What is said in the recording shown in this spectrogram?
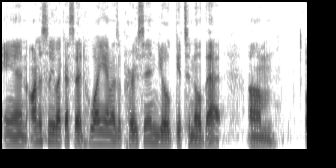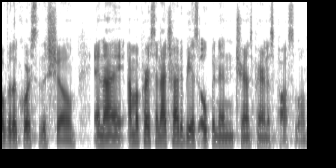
And honestly, like I said, who I am as a person, you'll get to know that um, over the course of the show. And I, I'm a person, I try to be as open and transparent as possible.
